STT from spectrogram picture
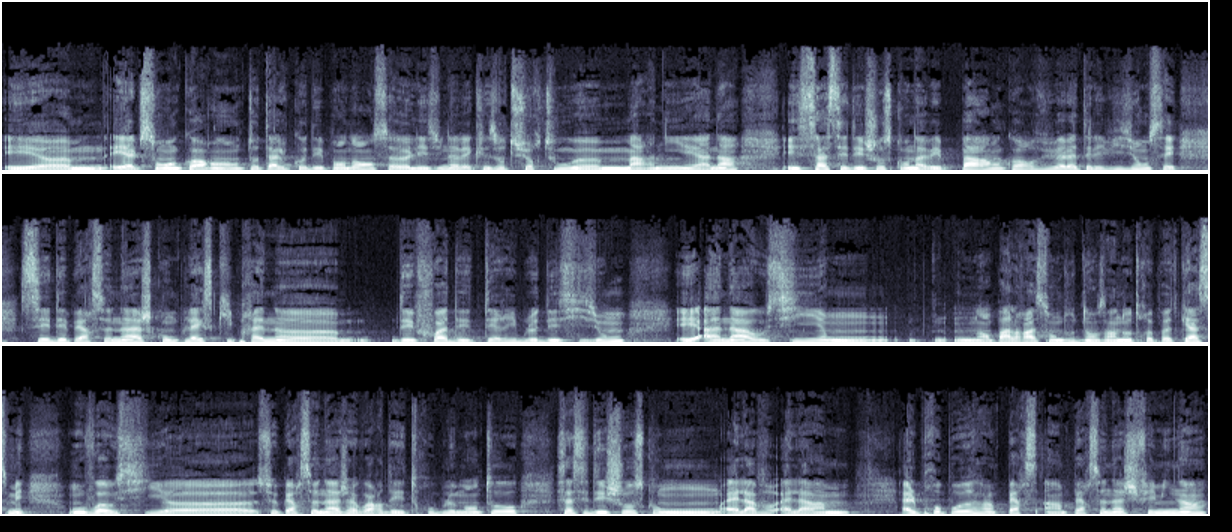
et, euh, et elles sont encore en totale codépendance euh, les unes avec les autres, surtout euh, Marnie et Anna. Et ça, c'est des choses qu'on n'avait pas encore vues à la télévision. C'est des personnages complexes qui prennent des fois des terribles décisions. Et Anna aussi, on, en parlera sans doute dans un autre podcast, mais on voit aussi ce personnage avoir des troubles mentaux. Ça, c'est des choses qu'on, elle propose un, pers- un personnage féminin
